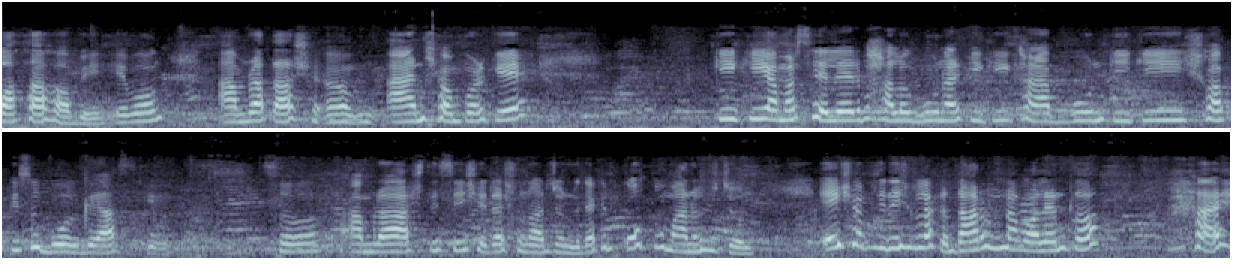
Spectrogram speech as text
কথা হবে, এবং আমরা তার আয়ন সম্পর্কে কি কি আমার ছেলের ভালো গুণ আর কি কি খারাপ গুণ, কি কি সব কিছু বলবে আজকে। সো আমরা আসতেছি সেটা শোনার জন্য। দেখেন কত মানুষজন। এইসব জিনিসগুলো দারুণ না বলেন তো? হায়।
